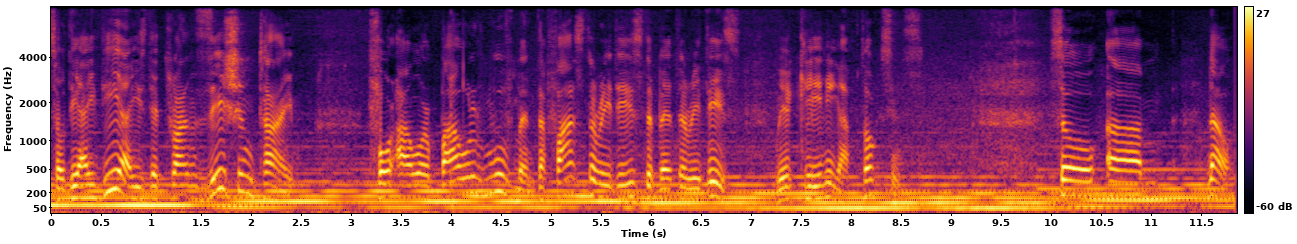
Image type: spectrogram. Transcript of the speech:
So the idea is the transition time for our bowel movement, the faster it is, the better it is. We're cleaning up toxins. So um, now,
